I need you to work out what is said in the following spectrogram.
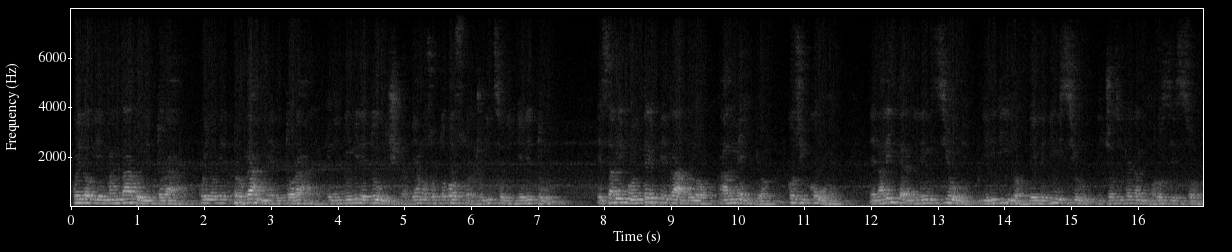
quello che è il mandato elettorale, quello che è il programma elettorale che nel 2012 abbiamo sottoposto al giudizio degli elettori e sapremo interpretarlo al meglio così come nella lettera di demissione, di ritiro delle dimissioni di Giuseppe Ferrandino lo stesso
